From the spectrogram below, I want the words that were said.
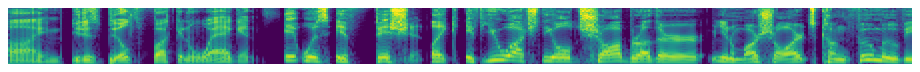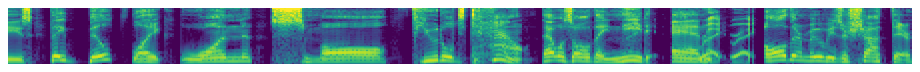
time. You just built fucking wagons. it was efficient. Like if you watch the old Shaw brother, you know, martial arts kung fu movies, they built like one small feudal town. That was all they needed. And Right, right. all their movies are shot there.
